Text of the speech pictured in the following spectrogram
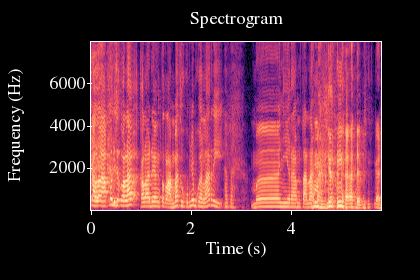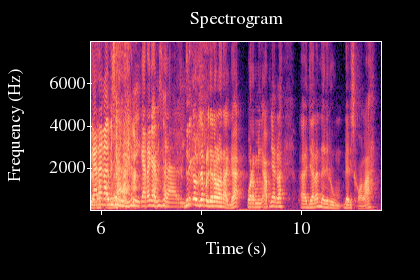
Kalau aku di sekolah kalau ada yang terlambat hukumnya bukan lari, Apa? menyiram tanaman karena nggak ada nggak ada Karena nggak bisa lari, karena nggak bisa lari. Jadi kalau bisa pelajaran olahraga, warming up-nya adalah eh, jalan dari rum dari sekolah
